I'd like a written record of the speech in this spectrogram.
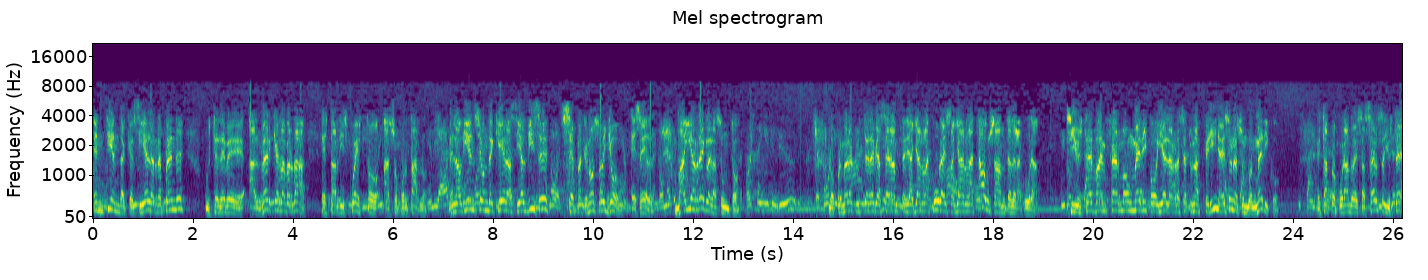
entienda que si Él le reprende, usted debe, al ver que es la verdad, estar dispuesto a soportarlo. En la audiencia donde quiera, si él dice, sepa que no soy yo, es él. Vaya y arregle el asunto. Lo primero que usted debe hacer antes de hallar la cura es hallar la causa antes de la cura. Si usted va enfermo a un médico y él le receta una aspirina, eso no es un buen médico. Está procurando deshacerse de usted.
